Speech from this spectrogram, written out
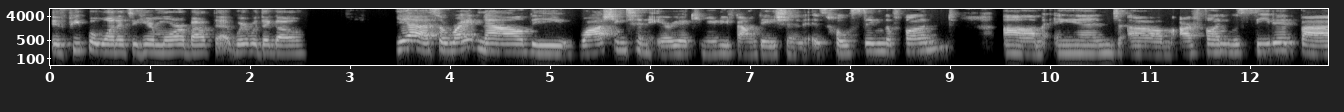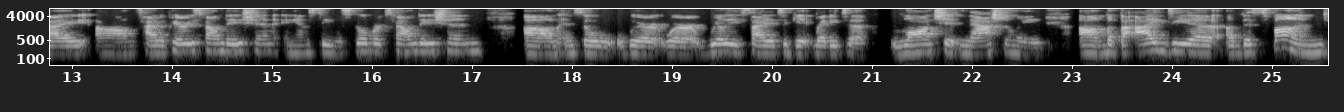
If people wanted to hear more about that, where would they go? Yeah, so right now, the Washington Area Community Foundation is hosting the fund. Um, and um, our fund was seeded by um, Tyler Perry's foundation and Steven Spielberg's foundation. Um, and so we're, we're really excited to get ready to launch it nationally. Um, but the idea of this fund,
